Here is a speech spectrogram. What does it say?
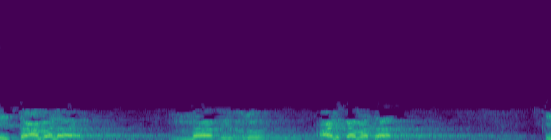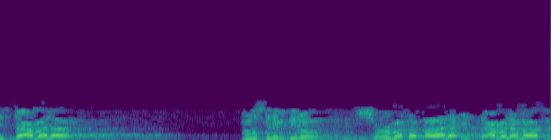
استعمل نافع بن علقمة. استعمل مسلم بن شعبة قال استعمل نافع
